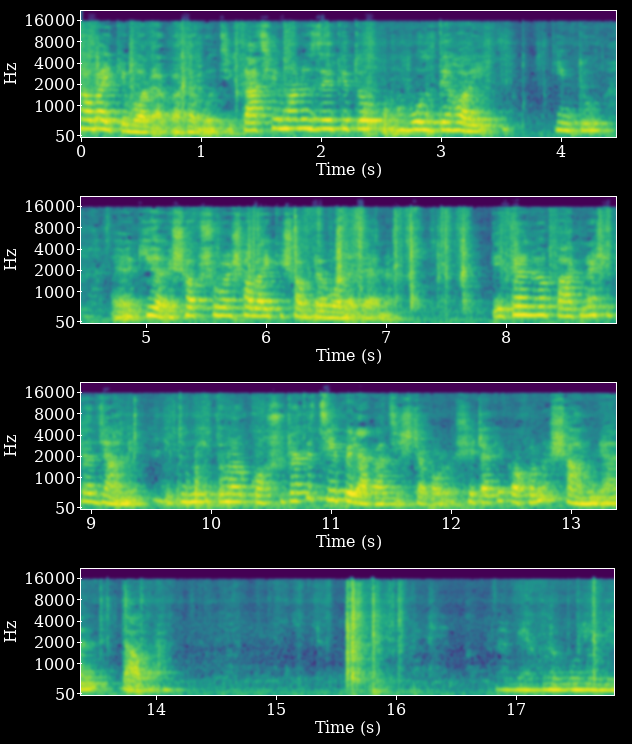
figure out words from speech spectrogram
সবাইকে বলার কথা বলছি। কাছের মানুষদেরকে তো বলতে হয়, কিন্তু কি হয় সব সময় সবাইকে সবটা বলা যায় না। এখানে তোমার পার্টনার সেটা জানে যে তুমি তোমার কষ্টটাকে চেপে রাখার চেষ্টা করো, সেটাকে কখনো সামনে আনতে দাও না। আমি এখনও বলিনি।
